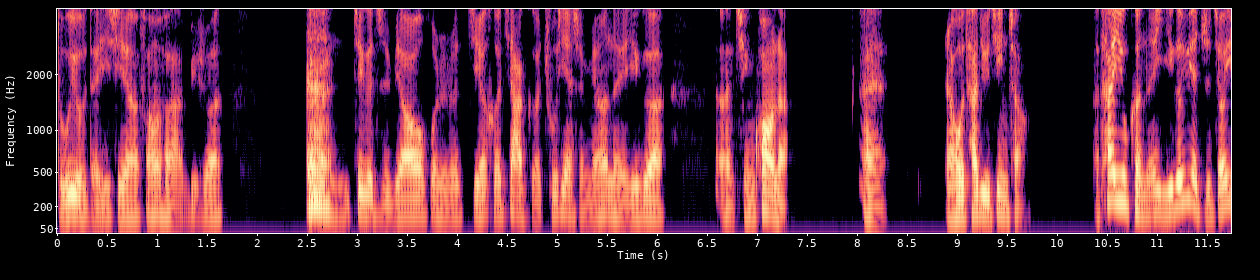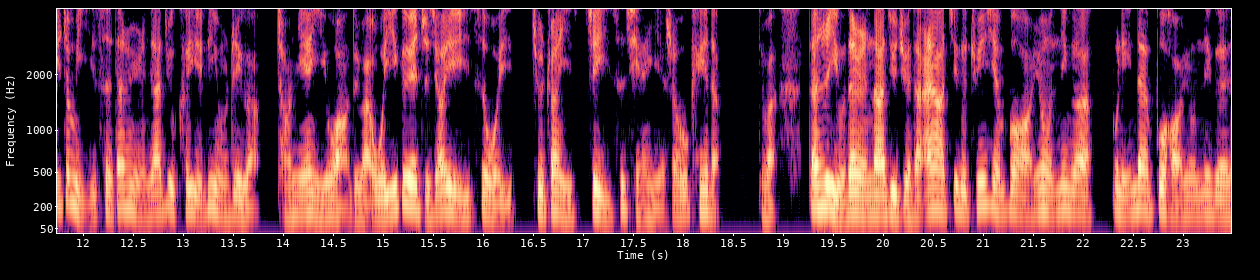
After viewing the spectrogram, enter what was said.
独有的一些方法，比如说 这个指标，或者说结合价格出现什么样的一个呃情况了，哎，然后他就进场，他有可能一个月只交易这么一次，但是人家就可以利用这个长年以往，对吧？我一个月只交易一次，我一就赚一这一次钱也是 OK 的，对吧？但是有的人呢就觉得，哎呀，这个均线不好用，那个布林带不好用，那个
